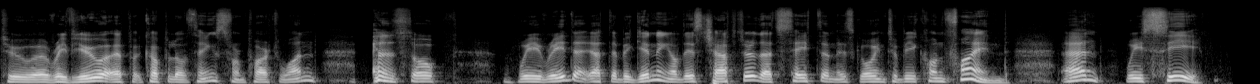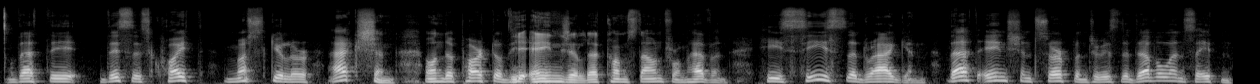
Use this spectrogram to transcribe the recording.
to uh, review a, p- couple of things from part one. so, we read at the beginning of this chapter that Satan is going to be confined, and we see that the this is quite muscular action on the part of the angel that comes down from heaven. He sees the dragon, that ancient serpent who is the devil and Satan,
